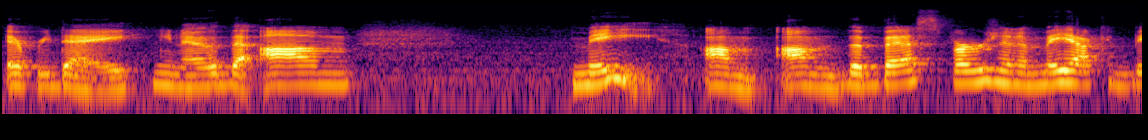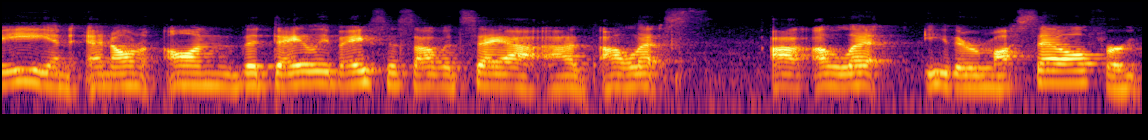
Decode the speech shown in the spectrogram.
every day, you know, that I'm me. I'm, I'm the best version of me I can be. And, and on, on the daily basis, I would say I, I, I let I, I, let either myself or,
